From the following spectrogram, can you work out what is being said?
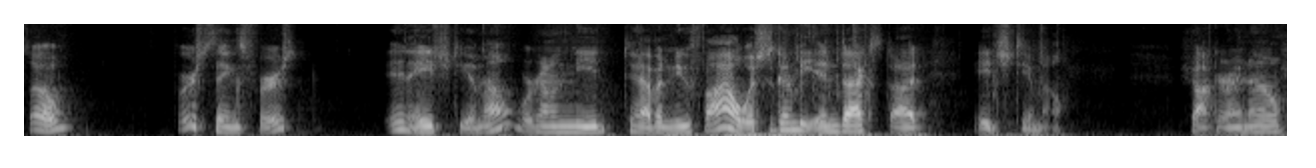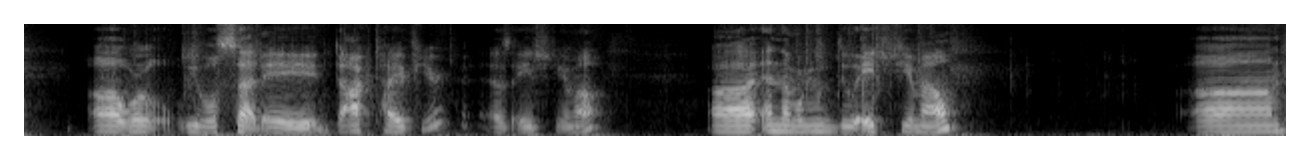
So first things first, in HTML, we're going to need to have a new file, which is going to be index.html. Shocker, I know. Uh, we'll, we will set a doc type here as HTML. Uh, and then we're going to do HTML. Um,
